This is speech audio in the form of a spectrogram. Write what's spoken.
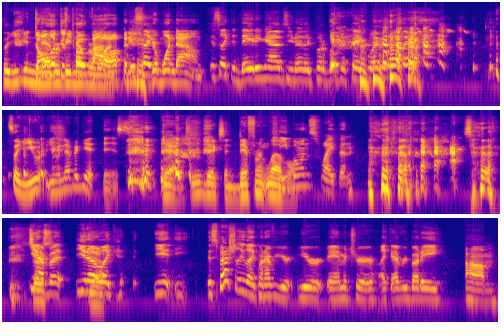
so you can Don't never look be his number profile one. up, but he's It's like- you're one down. It's like the dating apps, you know, they put a bunch of fake women on there. It's like you you would never get this. Yeah, Drew Dixon, different level. Keep on swiping. So- yeah, so- but you know, yeah. like, y y- especially like whenever you're you're amateur, like everybody, um,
